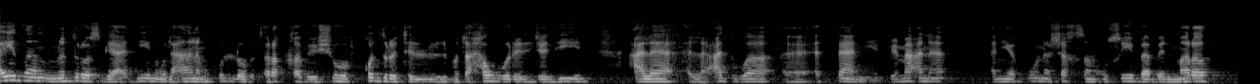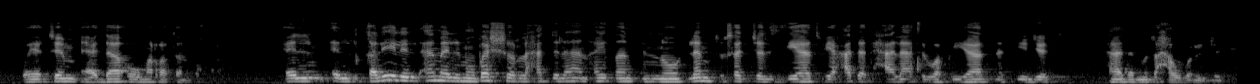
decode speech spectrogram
أيضا ندرس قاعدين والعالم كله بترقب يشوف قدرة المتحور الجديد على العدوى آه، الثانية بمعنى أن يكون شخصا أصيب بالمرض ويتم إعداؤه مرة أخرى. القليل الأمل المبشر لحد الآن أيضا إنه لم تسجل ازدياد في عدد حالات الوفيات نتيجة هذا المتحور الجديد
